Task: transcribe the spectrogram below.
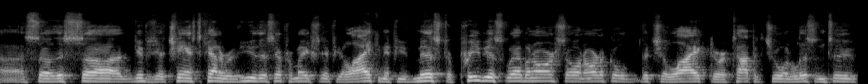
Uh, so this uh, gives you a chance to kind of review this information if you like. And if you've missed a previous webinar, saw an article that you liked or a topic that you want to listen to,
